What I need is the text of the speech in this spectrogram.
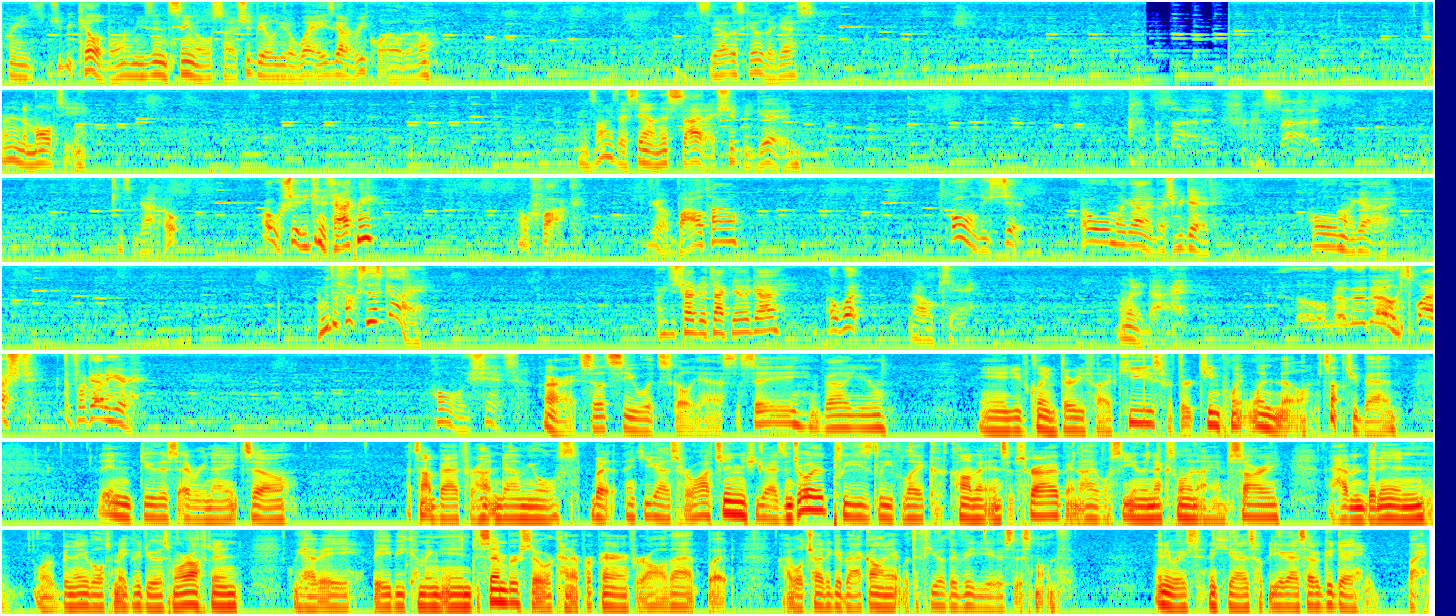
I mean, he should be killable, and he's in singles, so I should be able to get away. He's got a recoil, though. See how this goes, I guess. Turn into multi. As long as I stay on this side, I should be good. There's a guy. Oh. Oh shit, he can attack me? Oh fuck. You got a volatile? Holy shit. Oh my god, I should be dead. Oh my god. Who the fuck's this guy? Oh, he just tried to attack the other guy? Oh, what? Okay. I'm gonna die. Oh, go, go, go! He splashed! Get the fuck out of here! Holy shit. Alright, so let's see what Skully has to say. Value. And you've claimed 35 keys for 13.1 mil. It's not too bad. I didn't do this every night, so that's not bad for hunting down mules. But thank you guys for watching. If you guys enjoyed, please leave like, comment, and subscribe. And I will see you in the next one. I am sorry I haven't been in or been able to make videos more often we have a baby coming in December, so we're kind of preparing for all that, but I will try to get back on it with a few other videos this month. Anyways, thank you guys. Hope you guys have a good day. Bye.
